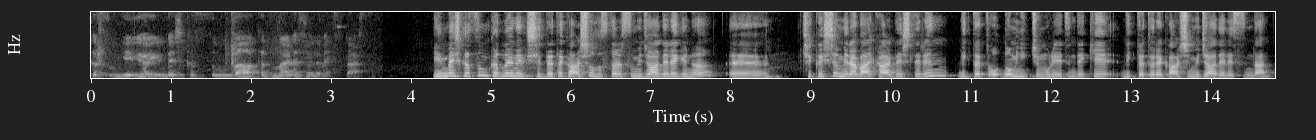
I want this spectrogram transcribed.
Kasım geliyor. 25 Kasım'da kadınlara ne söylemek istersin? 25 Kasım Kadına Yönelik Şiddete Karşı Uluslararası Mücadele Günü e, çıkışı Mirabel kardeşlerin diktat Dominik Cumhuriyeti'ndeki diktatöre karşı mücadelesinden.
